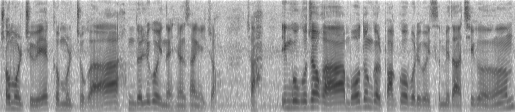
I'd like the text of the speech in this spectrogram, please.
조물주의 건물주가 흔들리고 있는 현상이죠. 자, 인구 구조가 모든 걸 바꿔버리고 있습니다. 지금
